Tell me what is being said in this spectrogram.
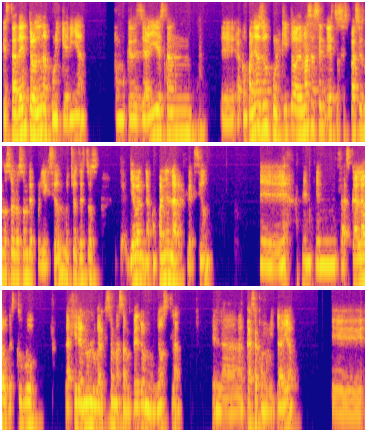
que está dentro de una pulquería, como que desde ahí están eh, acompañados de un pulquito, además hacen estos espacios no solo son de proyección, muchos de estos llevan, acompañan la reflexión, en, en, Tlaxcala estuvo la gira en un lugar que se llama San Pedro Muñoztla, en la casa comunitaria. Eh,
